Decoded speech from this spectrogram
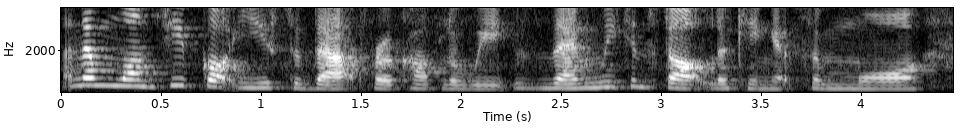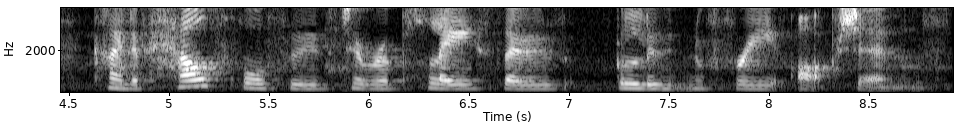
And then once you've got used to that for a couple of weeks, then we can start looking at some more kind of healthful foods to replace those gluten free options.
